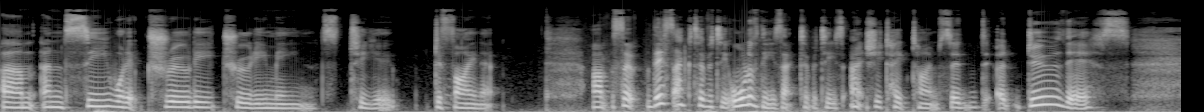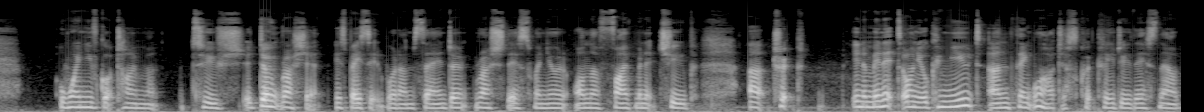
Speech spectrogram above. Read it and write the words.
um, and see what it truly, truly means to you. Define it. Um, so, this activity, all of these activities actually take time. So, d- uh, do this when you've got time to, sh- don't rush it, is basically what I'm saying. Don't rush this when you're on a five minute tube uh, trip in a minute on your commute and think, well, I'll just quickly do this now.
